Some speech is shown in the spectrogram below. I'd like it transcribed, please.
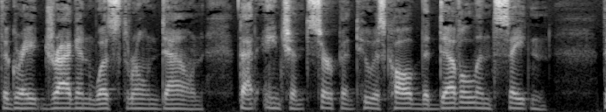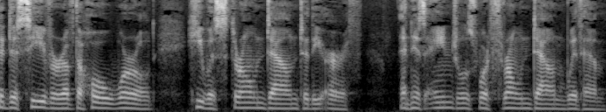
The great dragon was thrown down, that ancient serpent who is called the devil and Satan, the deceiver of the whole world. He was thrown down to the earth, and his angels were thrown down with him.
